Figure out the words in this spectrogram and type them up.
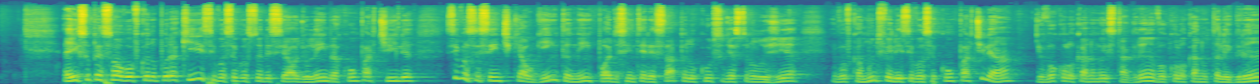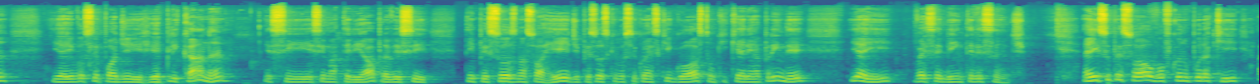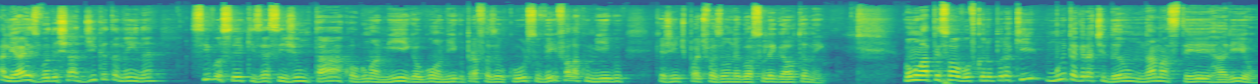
É isso, pessoal. Vou ficando por aqui. Se você gostou desse áudio, lembra, compartilha. Se você sente que alguém também pode se interessar pelo curso de astrologia, eu vou ficar muito feliz se você compartilhar. Eu vou colocar no meu Instagram, vou colocar no Telegram, e aí você pode replicar né, esse, esse material para ver se tem pessoas na sua rede, pessoas que você conhece que gostam, que querem aprender, e aí vai ser bem interessante. É isso, pessoal. Vou ficando por aqui. Aliás, vou deixar a dica também, né? Se você quiser se juntar com alguma amiga, algum amigo para fazer o curso, vem falar comigo que a gente pode fazer um negócio legal também. Vamos lá, pessoal. Vou ficando por aqui. Muita gratidão. Namastê, Harion.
